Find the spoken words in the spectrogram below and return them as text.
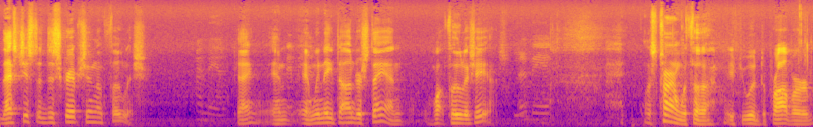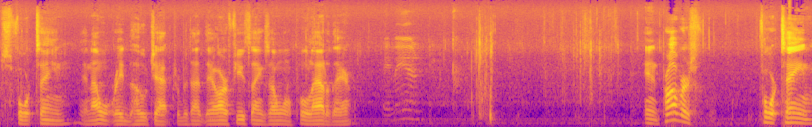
that's just a description of foolish. Okay? And, and we need to understand what foolish is. Let's turn with, uh, if you would, to Proverbs 14, and I won't read the whole chapter, but I, there are a few things I want to pull out of there. Amen. In Proverbs 14,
